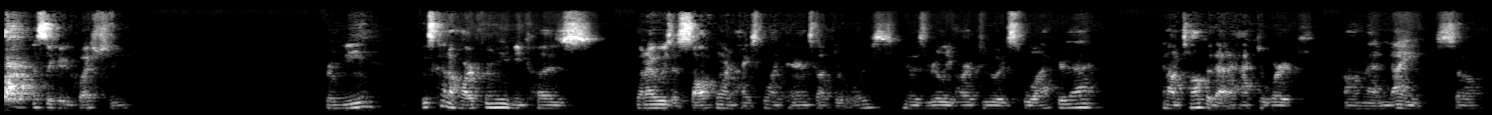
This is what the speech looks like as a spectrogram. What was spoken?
That's a good question. For me, it was kind of hard for me because when I was a sophomore in high school, my parents got divorced. And It was really hard to go to school after that. And on top of that, I had to work um, at night. So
